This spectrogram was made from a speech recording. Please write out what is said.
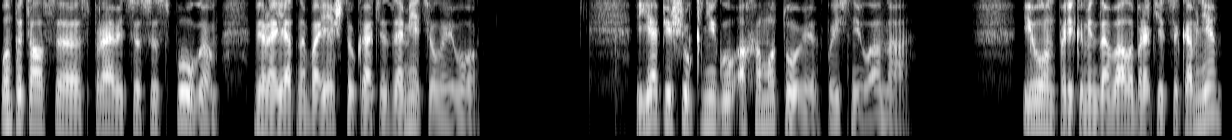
Он пытался справиться с испугом, вероятно, боясь, что Катя заметила его. «Я пишу книгу о Хомутове», — пояснила она. «И он порекомендовал обратиться ко мне?»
